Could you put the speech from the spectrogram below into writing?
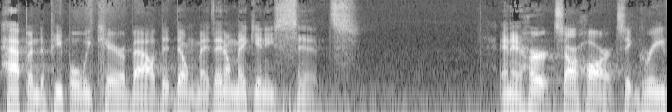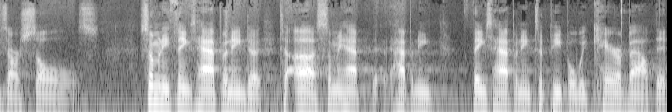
happened to people we care about that don't make, they don't make any sense. And it hurts our hearts, it grieves our souls. So many things happening to, to us, so many hap- happening things happening to people we care about that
